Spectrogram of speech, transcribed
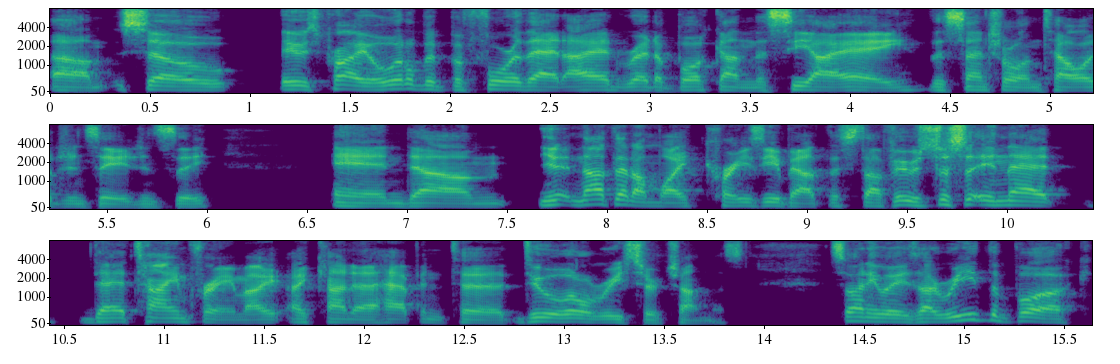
Um, so it was probably a little bit before that I had read a book on the CIA, the Central Intelligence Agency, and um, you know, not that I'm like crazy about this stuff. It was just in that that time frame I, I kind of happened to do a little research on this. So, anyways, I read the book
